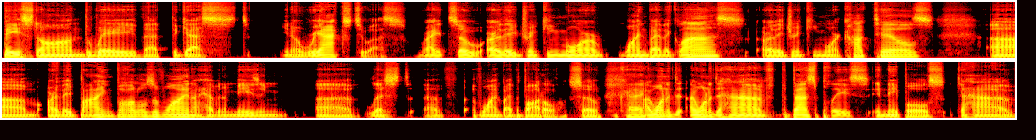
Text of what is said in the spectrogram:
based on the way that the guest you know reacts to us right so are they drinking more wine by the glass are they drinking more cocktails um, are they buying bottles of wine i have an amazing uh, list of, of wine by the bottle so Okay. I wanted to, I wanted to have the best place in Naples to have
